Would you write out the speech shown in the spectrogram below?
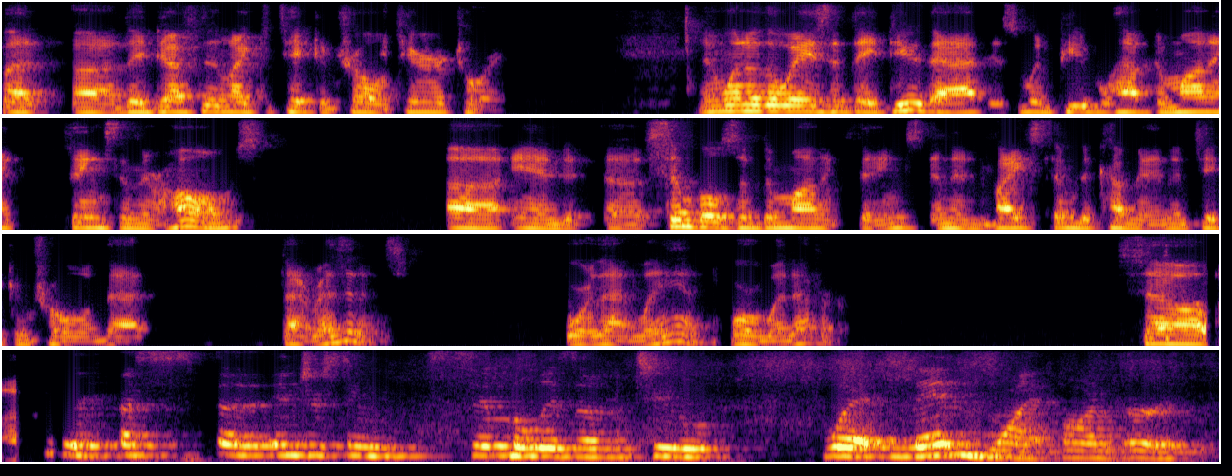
But uh, they definitely like to take control of territory. And one of the ways that they do that is when people have demonic things in their homes, uh, and uh, symbols of demonic things and invites them to come in and take control of that that residence or that land or whatever so uh, Like a, s- a interesting symbolism to what men want on earth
